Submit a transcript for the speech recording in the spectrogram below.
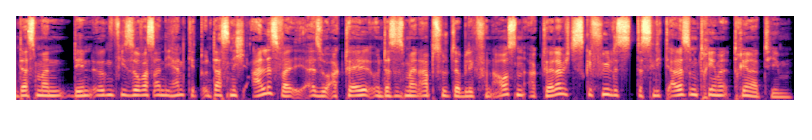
dass man denen irgendwie sowas an die Hand gibt und das nicht alles, weil, also aktuell, und das ist mein absoluter Blick von außen, aktuell habe ich das Gefühl, das, das liegt alles im Trainer Trainerteam.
